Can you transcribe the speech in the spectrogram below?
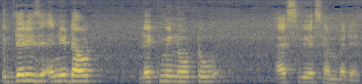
If there is any doubt let me know to svs embedded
